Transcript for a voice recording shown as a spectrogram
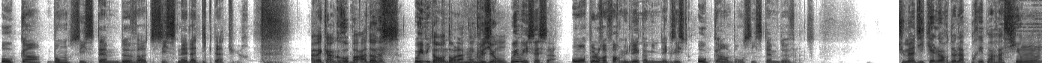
aucun bon système de vote, si ce n'est la dictature. Avec un gros paradoxe Oui, oui. dans, dans la conclusion. Oui, oui, c'est ça. Ou on peut le reformuler comme il n'existe aucun bon système de vote. Tu m'indiquais lors de la préparation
